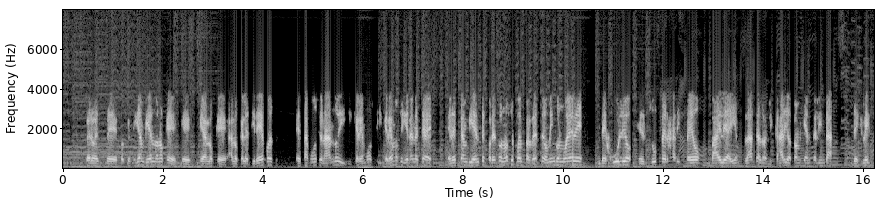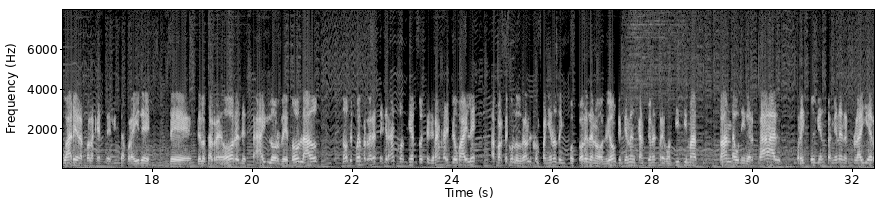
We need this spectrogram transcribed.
pero este, pues que sigan viendo, ¿no? Que, a lo que a lo que les diré, pues está funcionando y, queremos y queremos seguir en este en este ambiente, por eso no se pueden perder este domingo 9 de julio el super jaripeo baile ahí en Plaza el Relicario, a toda la gente linda de Water, a toda la gente linda por ahí de, de, de los alrededores, de Taylor, de todos lados, no se puede perder este gran concierto, este gran jaripeo baile, aparte con los grandes compañeros de impostores de Nuevo León que tienen canciones pregontísimas, banda universal, por ahí estoy viendo también en el flyer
